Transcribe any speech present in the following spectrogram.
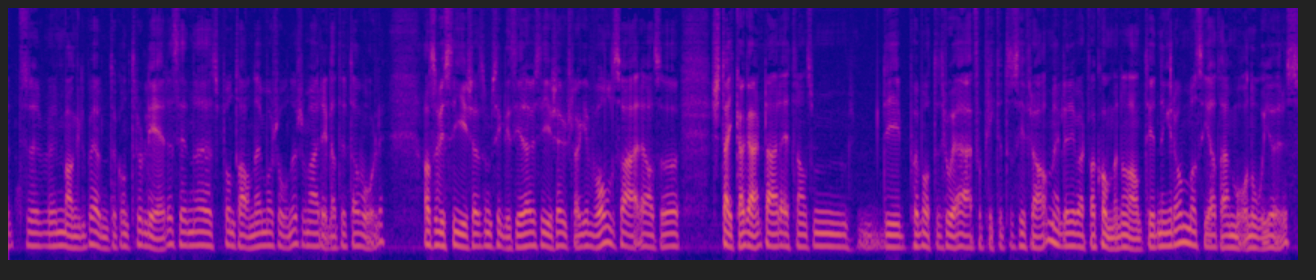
et, en mangel på evne til å kontrollere sine spontane emosjoner, som er relativt alvorlig. Altså Hvis det gir seg som Silje sier, her, hvis det gir seg utslag i vold, så er det altså steika gærent. Det er et eller annet som de på en måte tror jeg er forpliktet til å si fra om, eller i hvert fall komme med noen antydninger om, og si at her må noe gjøres.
